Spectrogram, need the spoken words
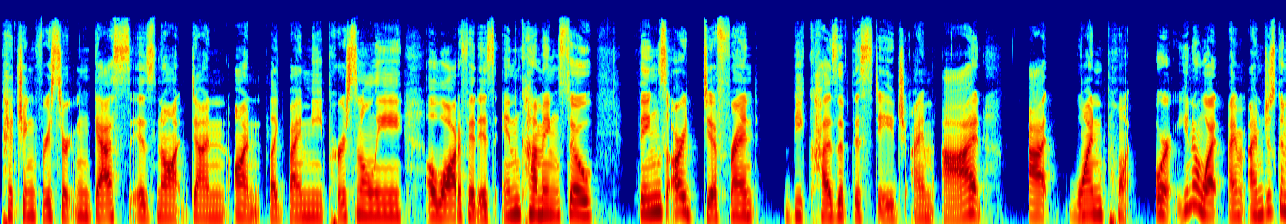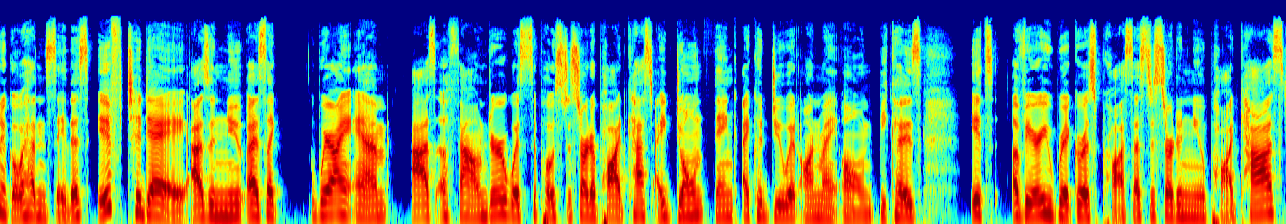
pitching for certain guests is not done on like by me personally. A lot of it is incoming. So things are different because of the stage I'm at. At one point, or you know what? I'm I'm just gonna go ahead and say this. If today, as a new as like where I am as a founder was supposed to start a podcast, I don't think I could do it on my own because it's a very rigorous process to start a new podcast.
